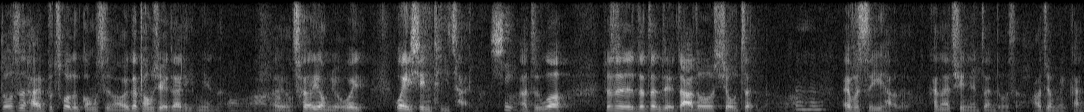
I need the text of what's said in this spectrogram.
都是还不错的公司嘛，我一个同学也在里面呢，啊，还有车用有卫卫星题材嘛，是，那只不过就是这阵子也大家都修正了，嗯哼，F 十一好了，看他去年赚多少，好久没看了，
